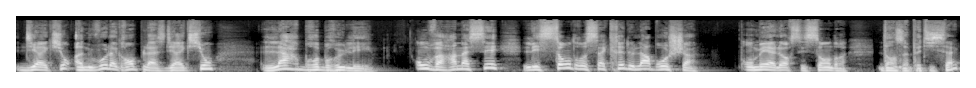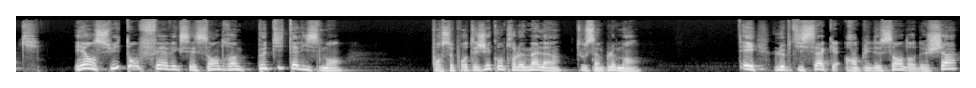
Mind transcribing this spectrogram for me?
Direction à nouveau la Grand Place, direction l'arbre brûlé. On va ramasser les cendres sacrées de l'arbre au chat. On met alors ces cendres dans un petit sac, et ensuite on fait avec ces cendres un petit talisman, pour se protéger contre le malin, tout simplement. Et le petit sac rempli de cendres de chat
